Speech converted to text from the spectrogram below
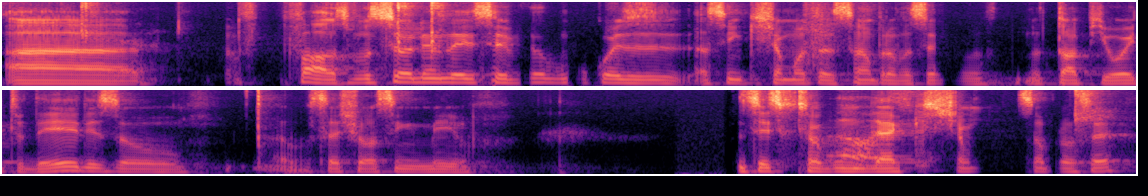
Ah, Fausto, você olhando aí, você viu alguma coisa assim que chamou atenção para você no, no, top 8 deles? Ou, você achou assim meio. Não sei se tinha algum Não, deck assim, que chamou atenção para você?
